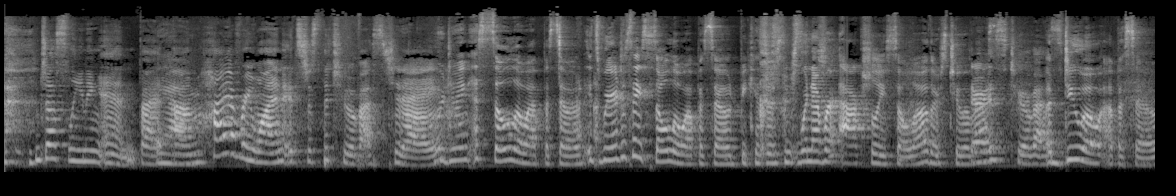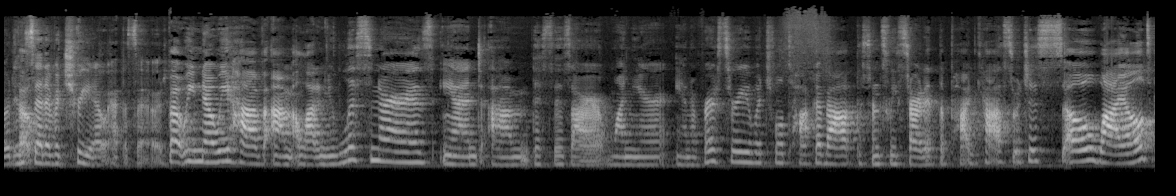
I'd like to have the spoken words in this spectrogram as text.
just leaning in, but yeah. um, hi everyone. It's just the two of us today. We're doing a solo episode. It's weird to say solo episode because we're never actually solo. There's two of there us. There is two of us. A duo episode but, instead of a trio episode. But we know we have um, a lot of new listeners, and um, this is our one year anniversary, which we'll talk about since we started the podcast, which is so wild.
